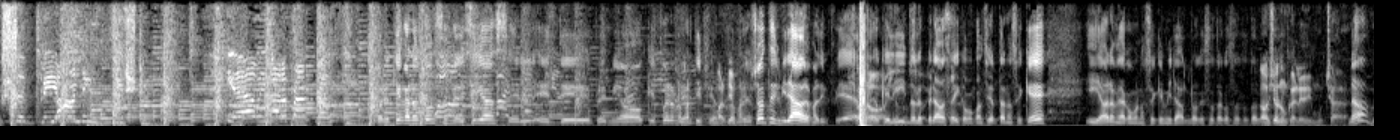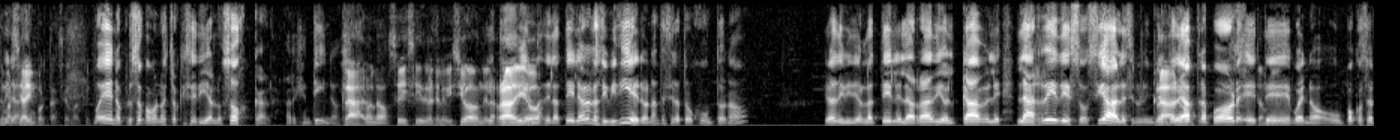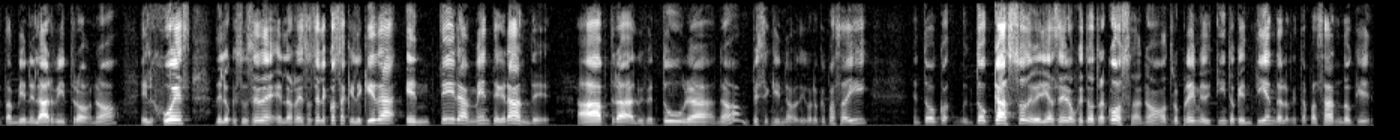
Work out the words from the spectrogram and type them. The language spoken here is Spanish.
should be on Easy ¿quién ganó entonces? Me decías el, este, premio. ¿Qué fueron los. Martín Fierro? Martín Los Martín- Fierro, Yo antes Martín miraba los Martín Fierro, Yo no, qué no lindo, lo esperabas ahí como concierta no sé qué. Y ahora me da como no sé qué mirarlo, que es otra cosa totalmente. No, yo nunca le di mucha, ¿No? demasiada Mirá. importancia al Martín. Bueno, pero son como nuestros, ¿qué serían? Los Oscar argentinos. Claro, sí, sí, de la televisión, de Y la radio. Más de la tele. Ahora los dividieron, antes era todo junto, ¿no? Y ahora dividieron la tele, la radio, el cable, las redes sociales en un intento Claro. de Aptra por, Sí, este, también. bueno, un poco ser también el árbitro, ¿no? El juez de lo que sucede en las redes sociales, cosa que le queda enteramente grande a Aptra, a Luis Ventura, ¿no? Pese que no, digo, lo que pasa ahí, en todo, en todo caso, debería ser objeto de otra cosa, ¿no? Otro premio distinto que entienda lo que está pasando, que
